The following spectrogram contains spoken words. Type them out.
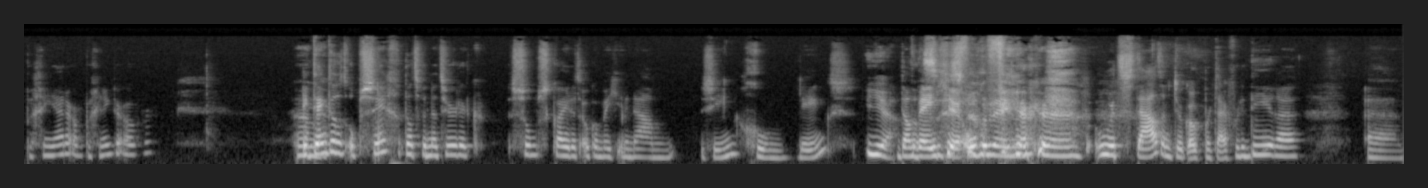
Begin jij erover? Begin ik erover? Ehm, ik denk dat het op zich, dat we natuurlijk. Soms kan je dat ook een beetje in de naam zien. Groen links. ja, dan dat weet je ongeveer. eh, Hoe het staat. En natuurlijk ook Partij voor de Dieren. Ehm,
